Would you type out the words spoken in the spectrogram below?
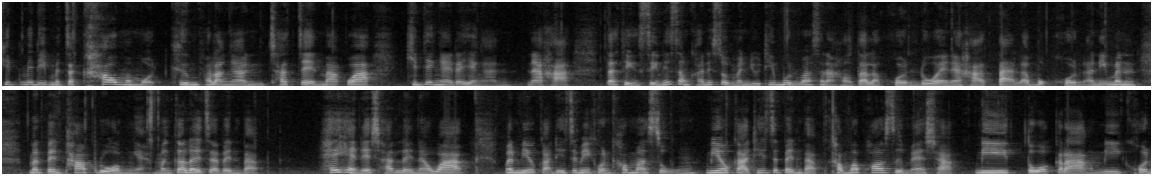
คิดไม่ดีมันจะเข้ามาหมด คือพลังงานชัดเจนมากว่าคิดยังไงได้อย่างนั้นนะคะ แต่ถึงสิ่งที่สำคัญที่สุดมันอยู่ที่บุญวาสนาของแต่ละคนด้วยนะคะ แต่ละบุคคลอันนี้มันมันเป็นภาพรวมไงมันก็เลยจะเป็นแบบ ให้เห็นได้ชัดเลยนะว่า มันมีโอกาสที่จะมีคนเข้ามาสูง มีโอกาสที่จะเป็นแบบคำว่าพ่อสื่อแม่ชัก มีตัวกลางมีคน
